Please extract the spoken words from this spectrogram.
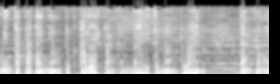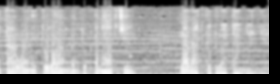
Minta padanya untuk alirkan kembali kemampuan dan pengetahuan itu dalam bentuk energi lewat kedua tangannya.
